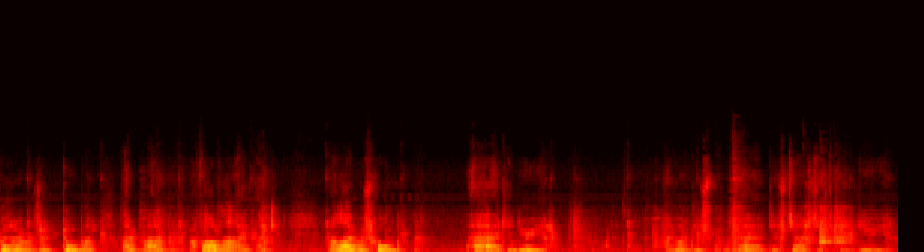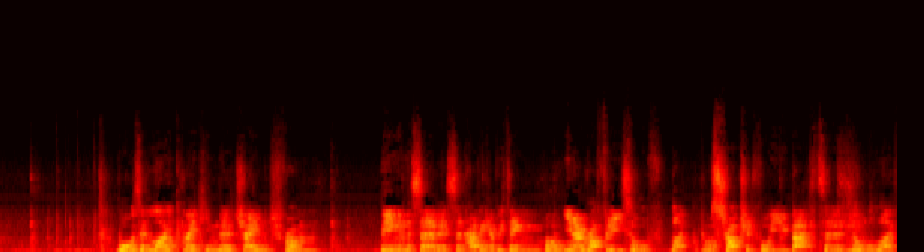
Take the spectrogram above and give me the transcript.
whether it was October or, or before that, I think. Well, I was home uh, at the New Year. I got dis, uh, discharged at the New Year. What was it like making the change from being in the service and having everything, Oh. you know, roughly sort of like Well. structured for you back to normal life?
